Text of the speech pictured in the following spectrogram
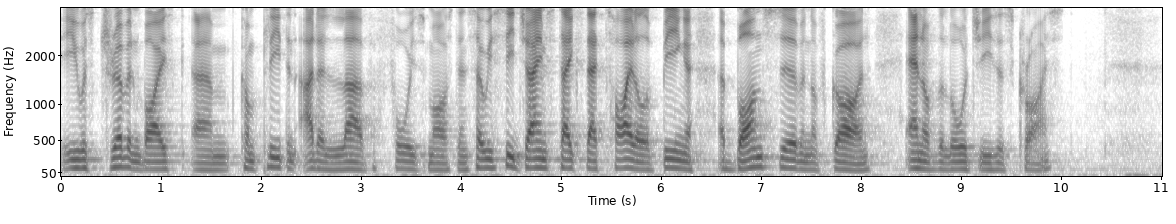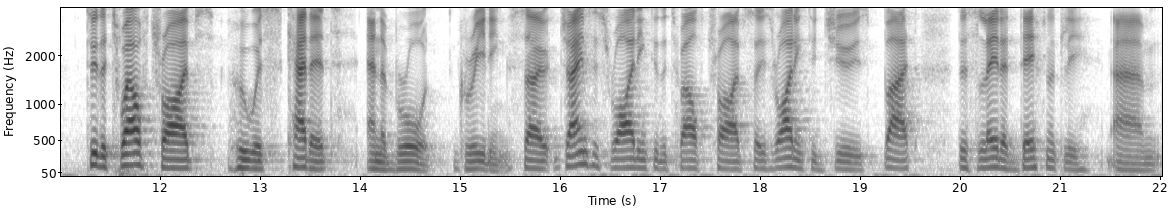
he was driven by his um, complete and utter love for his master. And so we see James takes that title of being a, a bondservant of God and of the Lord Jesus Christ. To the 12 tribes who were scattered and abroad, greetings. So James is writing to the 12 tribes, so he's writing to Jews, but this letter definitely um,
